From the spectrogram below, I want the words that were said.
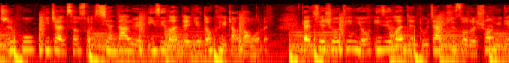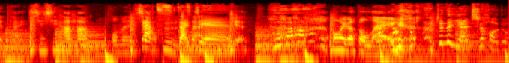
知乎、B 站搜索“西安大略 Easy London” 也都可以找到我们。感谢收听由 Easy London 独家制作的双语电台，嘻嘻哈哈。我们下次再见再见见。oh my god, the lag. 真的延迟好多。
